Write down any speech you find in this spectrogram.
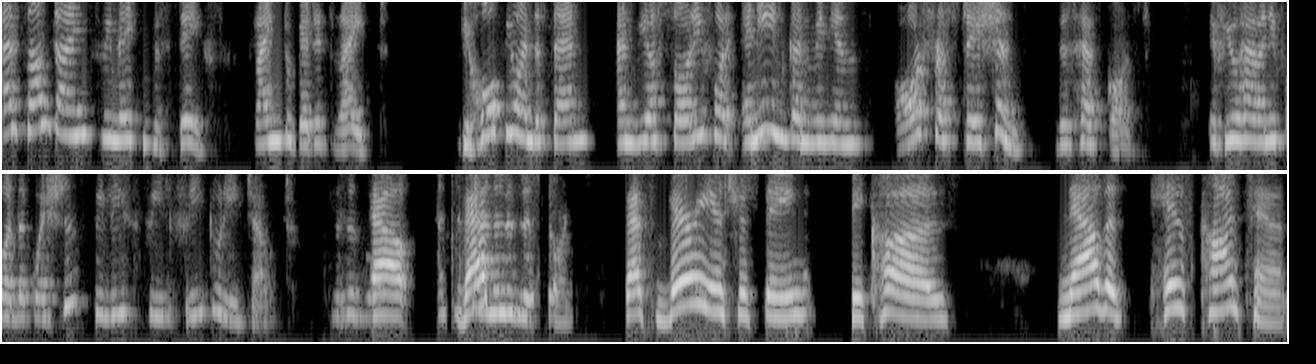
And sometimes we make mistakes trying to get it right. We hope you understand and we are sorry for any inconvenience or frustration this has caused. If you have any further questions, please feel free to reach out. This is what now, the channel is restored. That's very interesting because now that his content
